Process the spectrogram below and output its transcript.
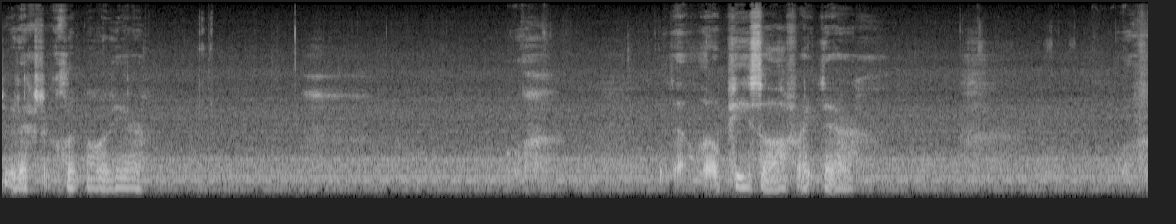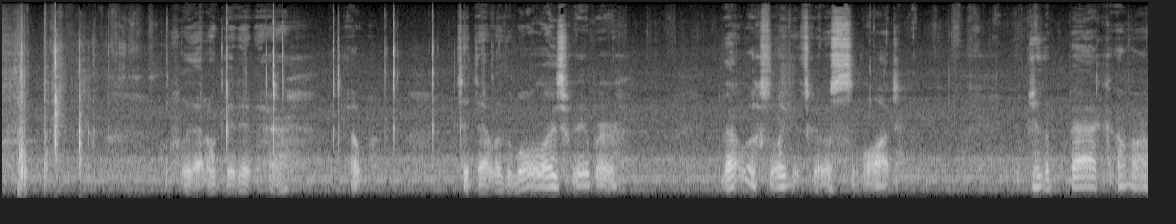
do an extra clip on here. Piece off right there. Hopefully that'll get it there. Yep. Let's hit that with the mold line scraper. That looks like it's going to slot to the back of our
